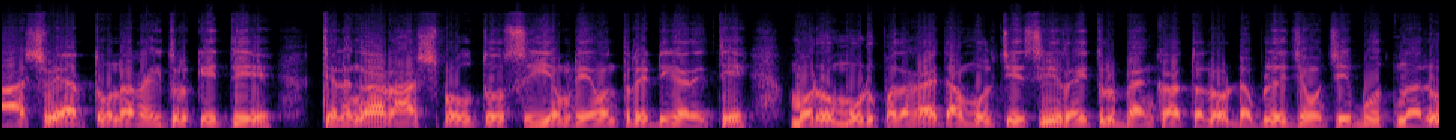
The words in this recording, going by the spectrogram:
రాష్ట్ర వ్యాప్తంగా ఉన్న రైతులకైతే తెలంగాణ రాష్ట్ర ప్రభుత్వం సీఎం రేవంత్ రెడ్డి గారు అయితే మరో మూడు పథకాలు అయితే అమలు చేసి రైతుల బ్యాంక్ ఖాతాలో డబ్బులు జమ చేయబోతున్నారు.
